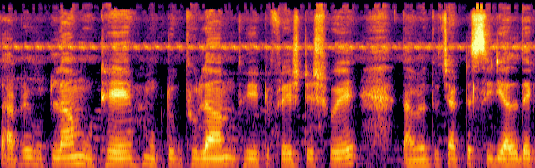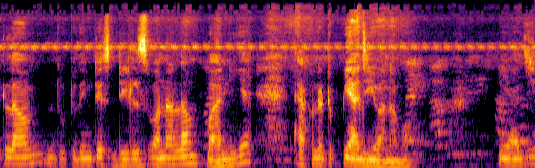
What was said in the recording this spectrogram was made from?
তারপরে উঠলাম, উঠে মুখ টুক ধুলাম, ধুয়ে একটু ফ্রেশ ট্রেশ হয়ে তারপরে দু চারটে সিরিয়াল দেখলাম, দুটো তিনটে রিলস বানালাম, বানিয়ে এখন একটু পেঁয়াজি বানাবো। পেঁয়াজি,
